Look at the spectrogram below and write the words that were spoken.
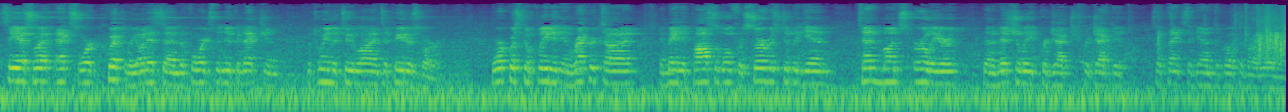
CSX worked quickly on its end to forge the new connection between the two lines at Petersburg. Work was completed in record time and made it possible for service to begin 10 months earlier than initially project, projected. So thanks again to both of our railroads.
